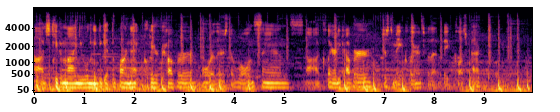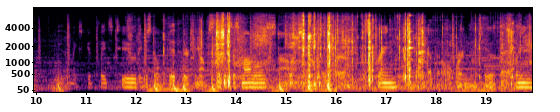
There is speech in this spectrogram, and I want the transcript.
Uh, just keep in mind you will need to get the Barnett clear cover or there's the Roland Sands uh, clarity cover just to make clearance for that big clutch pack Makes good plates too. They just don't fit 13 ounce slip models. Um, just replace the spring. I got that all apart. The spring.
